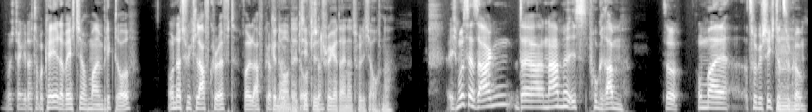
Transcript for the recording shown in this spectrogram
Wo ich dann gedacht habe, okay, da wäre ich ja auch mal einen Blick drauf. Und natürlich Lovecraft, weil Lovecraft. Genau, der Titel stand. triggert einen natürlich auch, ne? Ich muss ja sagen, der Name ist Programm. So, um mal zur Geschichte zu Mhm. kommen.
